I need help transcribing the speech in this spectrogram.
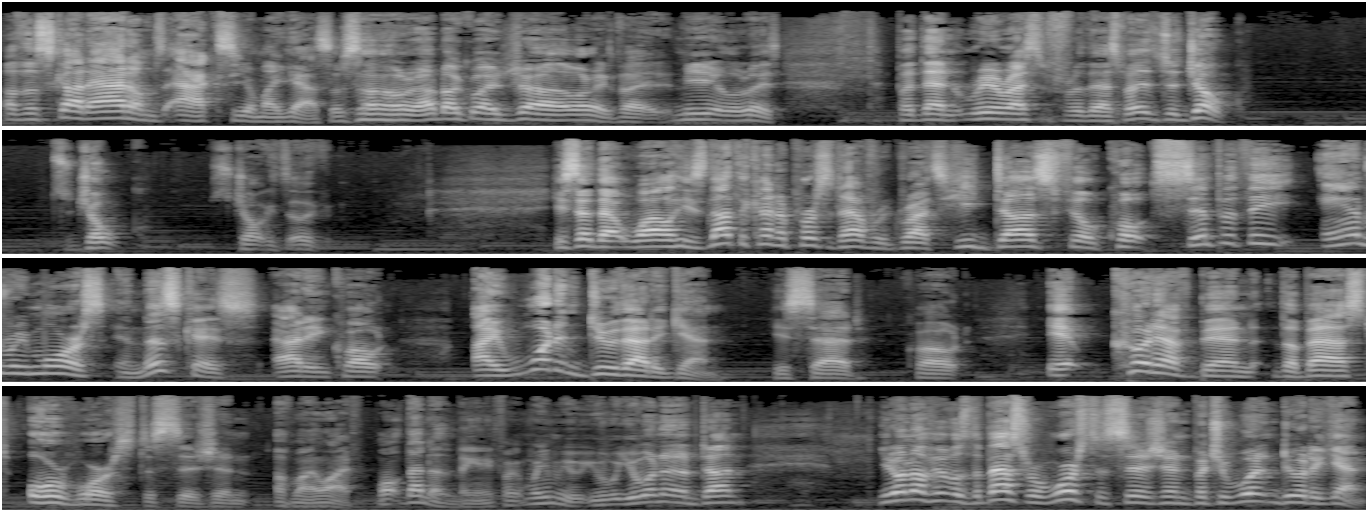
of the Scott Adams axiom, I guess, or something. I'm not quite sure how it works, but immediately released. But then rearrested for this. But it's a joke. It's a joke. It's a joke. He said that while he's not the kind of person to have regrets, he does feel, quote, sympathy and remorse in this case, adding, quote, I wouldn't do that again. He said, quote, it could have been the best or worst decision of my life. Well, that doesn't make any sense. What do you mean? You, you wouldn't have done, you don't know if it was the best or worst decision, but you wouldn't do it again.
